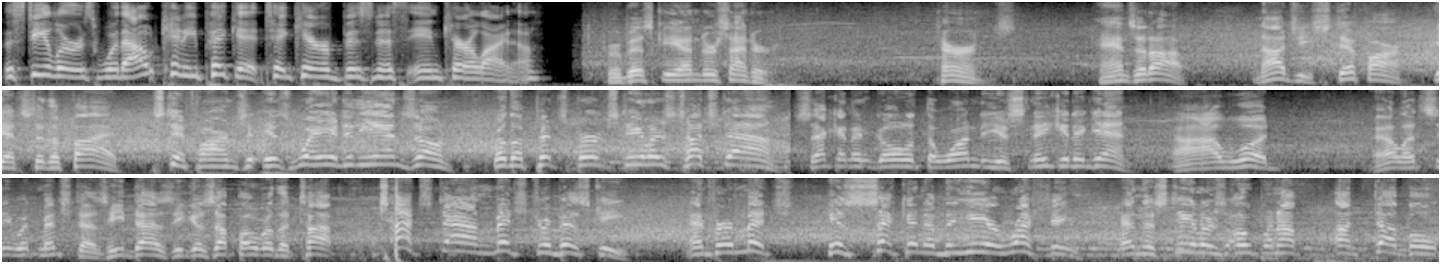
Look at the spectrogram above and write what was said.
the Steelers, without Kenny Pickett, take care of business in Carolina. Trubisky under center. Turns. Hands it off. Najee, stiff arm, gets to the five. Stiff arms his way into the end zone for the Pittsburgh Steelers touchdown. Second and goal at the one. Do you sneak it again? I would. Well, let's see what Mitch does. He does. He goes up over the top. Touchdown, Mitch Trubisky. And for Mitch, his second of the year rushing, and the Steelers open up a double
